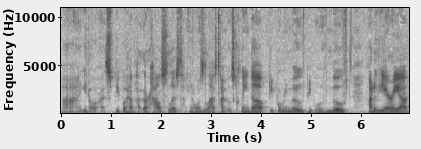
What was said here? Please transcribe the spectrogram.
Uh, you know, as people have their house list. You know, when's the last time it was cleaned up? People removed. People who've moved out of the area.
